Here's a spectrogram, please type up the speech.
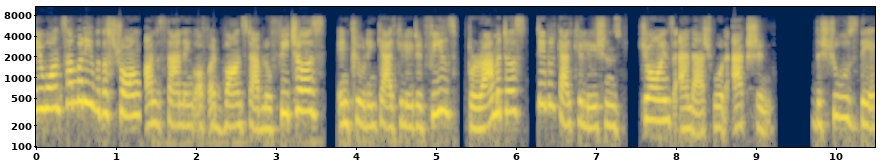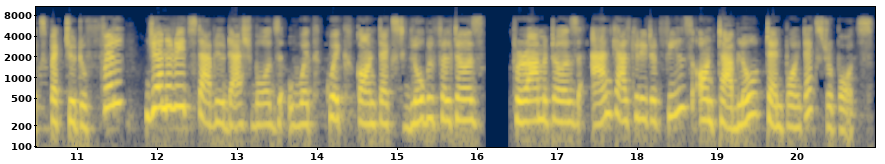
They want somebody with a strong understanding of advanced Tableau features, including calculated fields, parameters, table calculations, joins, and dashboard action. The shoes they expect you to fill generates Tableau dashboards with quick context global filters, parameters, and calculated fields on Tableau 10.x reports.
